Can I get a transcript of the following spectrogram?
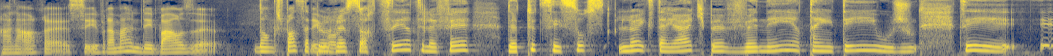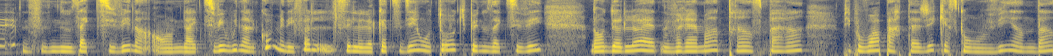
Alors, euh, c'est vraiment une des bases. Donc, je pense que ça peut mots. ressortir, tu le fait de toutes ces sources-là extérieures qui peuvent venir teinter ou tu sais, euh, nous activer dans, on est activé, oui, dans le couple, mais des fois, c'est le, le quotidien autour qui peut nous activer. Donc, de là, être vraiment transparent, puis pouvoir partager qu'est-ce qu'on vit en dedans,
